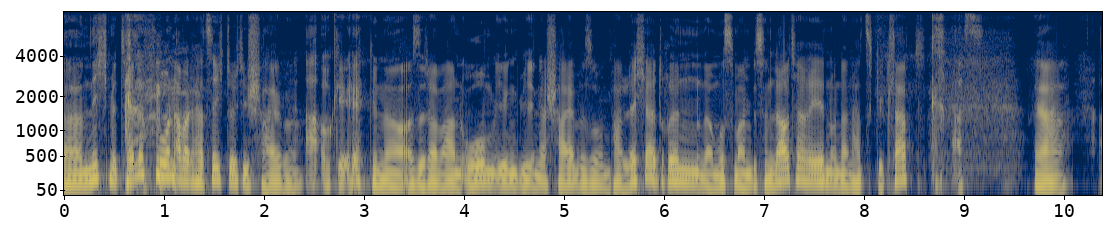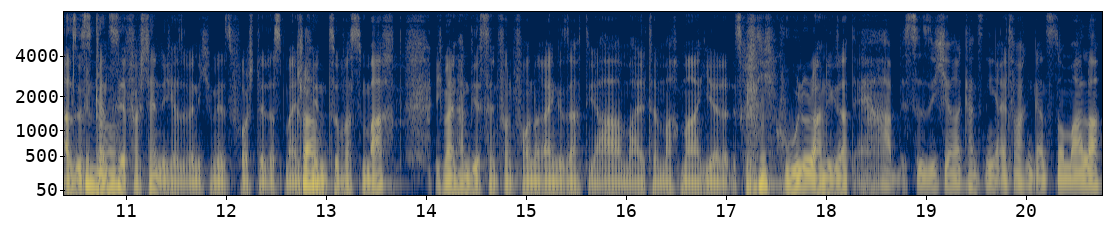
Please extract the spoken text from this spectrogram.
Ähm, nicht mit Telefon, aber tatsächlich durch die Scheibe. Ah, okay. Genau, also da waren oben irgendwie in der Scheibe so ein paar Löcher drin und da musste man ein bisschen lauter reden und dann hat's geklappt. Krass. Ja, Also ist Genau. ganz selbstverständlich, also wenn ich mir jetzt vorstelle, dass mein Klar. Kind sowas macht. Ich meine, haben die es denn von vornherein gesagt, ja, Malte, mach mal hier, das ist richtig cool? Oder haben die gesagt, ja, bist du sicher, kannst nicht einfach ein ganz normaler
